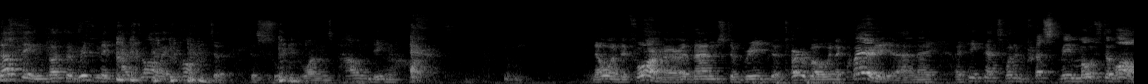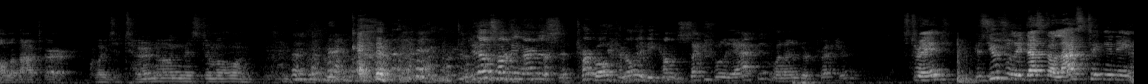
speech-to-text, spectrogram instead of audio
Nothing but the rhythmic hydraulic pump to, to soothe one's pounding heart. No one before her had managed to breed a turbot in Aquaria, and I, I think that's what impressed me most of all about her. Quite a turn on, Mr. Mahone. Do you know something, Ernest? A turbot can only become sexually active when under pressure. Strange, because usually that's the last thing you need.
